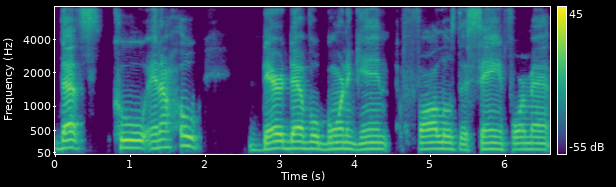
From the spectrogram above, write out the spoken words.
that's cool. And I hope Daredevil Born Again follows the same format.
